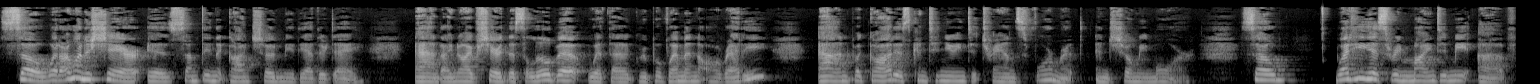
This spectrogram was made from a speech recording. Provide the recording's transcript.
So, what I want to share is something that God showed me the other day. And I know I've shared this a little bit with a group of women already, and but God is continuing to transform it and show me more. So, what He has reminded me of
